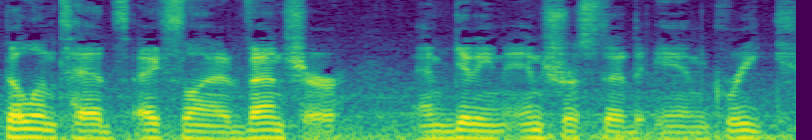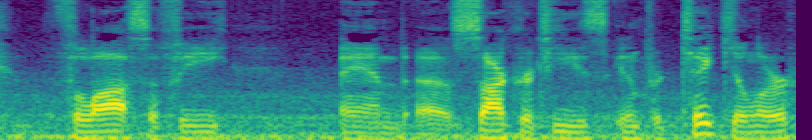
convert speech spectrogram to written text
Bill and Ted's Excellent Adventure and getting interested in Greek philosophy and uh, Socrates in particular.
